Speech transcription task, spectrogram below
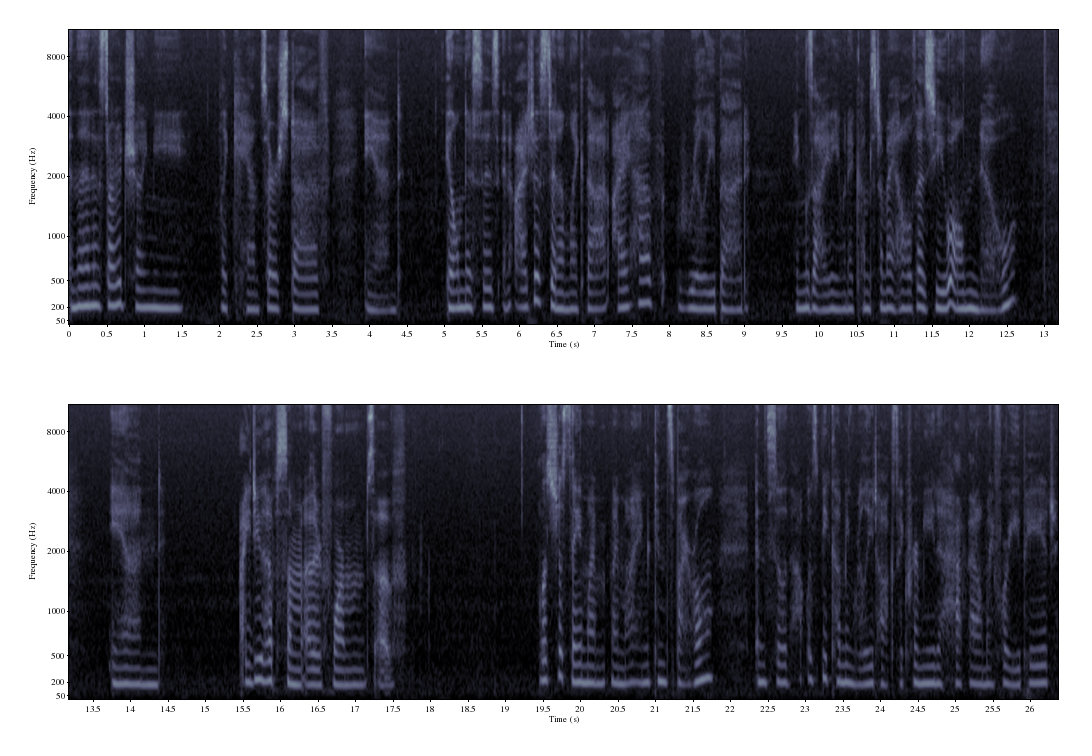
And then it started showing me like cancer stuff and illnesses, and I just didn't like that. I have really bad anxiety when it comes to my health, as you all know. And I do have some other forms of, let's just say, my, my mind can spiral. And so that was becoming really toxic for me to have that on my For You page.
